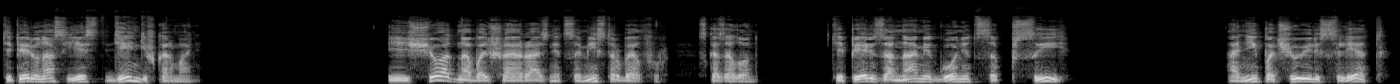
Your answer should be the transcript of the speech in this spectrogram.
«Теперь у нас есть деньги в кармане». «И еще одна большая разница, мистер Белфур», — сказал он. «Теперь за нами гонятся псы. Они почуяли след.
